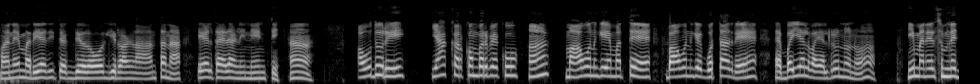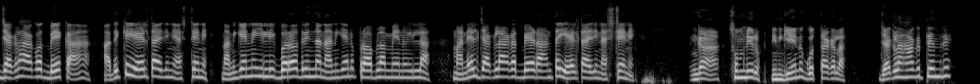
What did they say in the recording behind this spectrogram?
ಮನೆ ಮರ್ಯಾದೆ ತೆಗ್ದಿರೋ ಹೋಗಿರೋಣ ಅಂತನ ಹೇಳ್ತಾ ಇದ್ದಾಳೆ ನಿನ್ ಹೆಂಡತಿ, ಹಾ? ಹೌದು ರೀ. ಯಾಕೆ ಕರ್ಕೊಂಬರ್ಬೇಕು, ಹಾ? ಮಾವನಿಗೆ ಮತ್ತೆ ಬಾವನಿಗೆ ಗೊತ್ತಾದ್ರೆ ಬೈಯಲ್ವಾ ಎಲ್ರೂನು ಈ ಮನೇಲಿ ಸುಮ್ಮನೆ ಜಗಳ ಆಗೋದು ಬೇಕಾ? ಅದಕ್ಕೆ ಹೇಳ್ತಾ ಇದ್ದೀನಿ ಅಷ್ಟೇನೆ. ನನಗೇನು ಇಲ್ಲಿಗೆ ಬರೋದ್ರಿಂದ ನನಗೇನು ಪ್ರಾಬ್ಲಮ್ ಏನೂ ಇಲ್ಲ. ಮನೇಲಿ ಜಗಳ ಆಗೋದು ಬೇಡ ಅಂತ ಹೇಳ್ತಾ ಇದೀನಿ ಅಷ್ಟೇನೆ. ಹಂಗ ಸುಮ್ಮನಿರು ನಿನಗೇನು ಗೊತ್ತಾಗಲ್ಲ. ಜಗಳ ಆಗುತ್ತೆ ಅಂದ್ರೆ?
